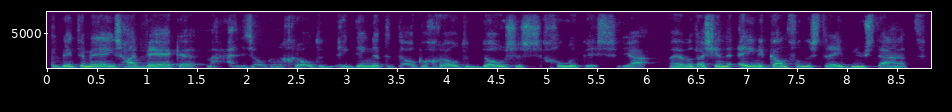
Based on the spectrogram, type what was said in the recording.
Ik ben het ermee eens hard werken, maar het is ook een grote, ik denk dat het ook een grote dosis geluk is. Ja? Want als je aan de ene kant van de streep nu staat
